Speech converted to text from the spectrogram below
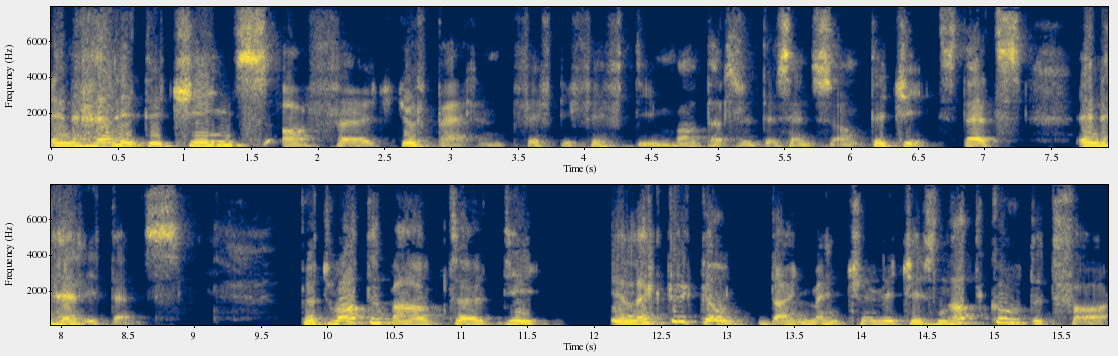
inherit the genes of uh, your parent, 50 50, mother, and so on, the genes. That's inheritance. But what about uh, the electrical dimension, which is not coded for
